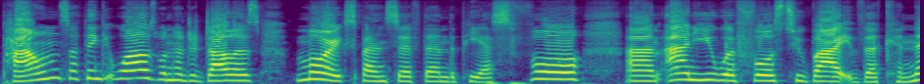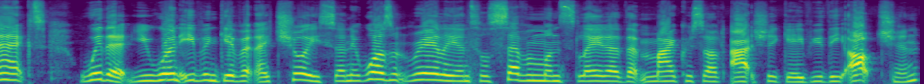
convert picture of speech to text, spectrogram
pounds, I think it was, $100 more expensive than the PS4. Um, and you were forced to buy the Kinect with it. You weren't even given a choice. And it wasn't really until seven months later that Microsoft actually gave you the option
